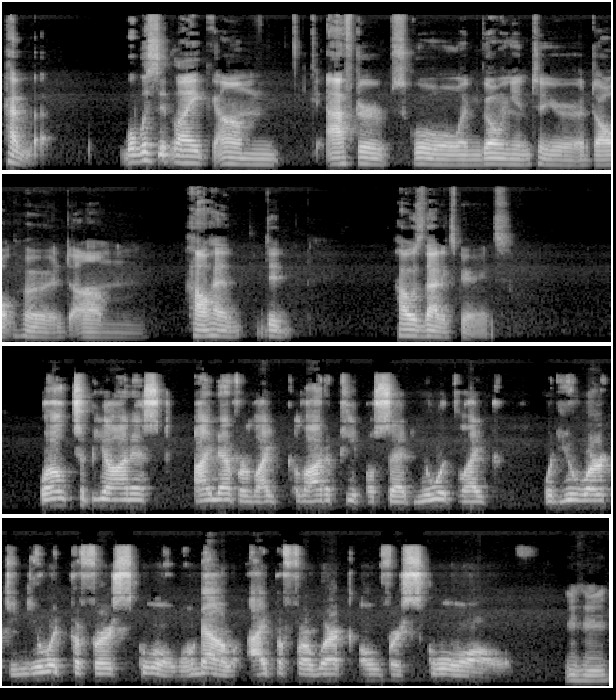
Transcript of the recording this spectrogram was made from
have what was it like um, after school and going into your adulthood? Um, how had did how was that experience? Well, to be honest, I never like a lot of people said you would like when you work and you would prefer school. Well, no, I prefer work over school. Mhm.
